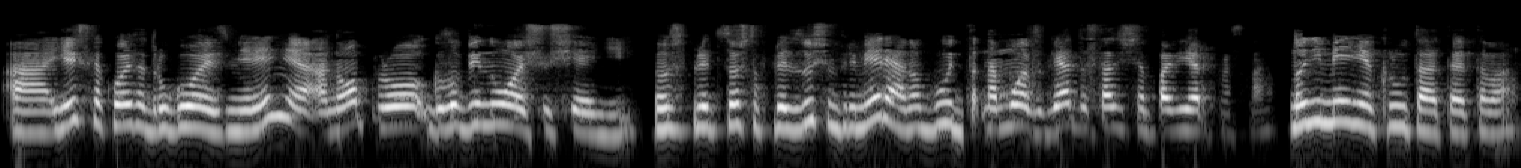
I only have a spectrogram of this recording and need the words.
А есть какое-то другое измерение, оно про глубину ощущений. Потому что то, что в предыдущем примере, оно будет, на мой взгляд, достаточно поверхностно, но не менее круто от этого.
